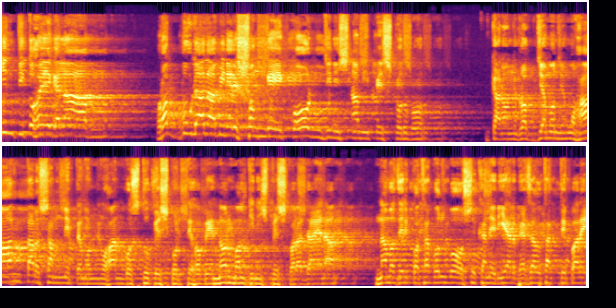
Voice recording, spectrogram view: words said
চিন্তিত হয়ে গেলাম, রব্বুল আলমিনের সঙ্গে কোন জিনিস আমি পেশ করব? কারণ রব যেমন মহান, তার সামনে তেমন মহান বস্তু পেশ করতে হবে, নর্মাল জিনিস পেশ করা যায় না। নামাজের কথা বলব, সেখানে রিয়ার ভেজাল থাকতে পারে।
